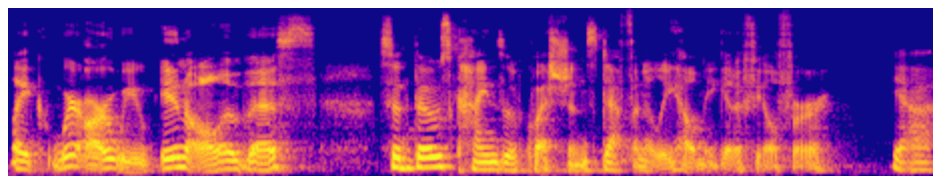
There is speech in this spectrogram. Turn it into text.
Like, where are we in all of this? So those kinds of questions definitely help me get a feel for, yeah.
